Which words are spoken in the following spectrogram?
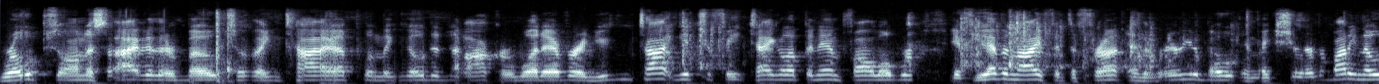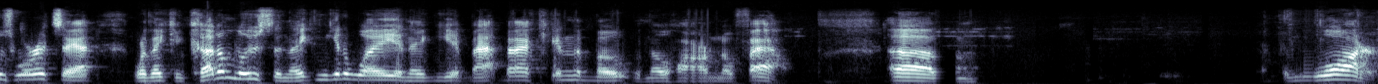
ropes on the side of their boat so they can tie up when they go to dock or whatever, and you can tie, get your feet tangled up in them, fall over. If you have a knife at the front and the rear of your boat, and make sure everybody knows where it's at, where they can cut them loose and they can get away and they can get back back in the boat with no harm, no foul. Um, water.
